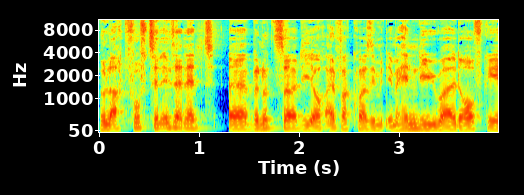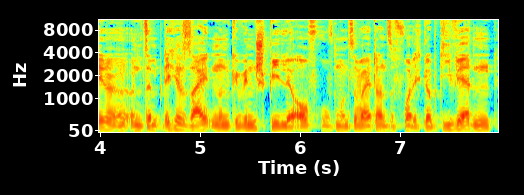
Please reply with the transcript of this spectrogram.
0815 Internet-Benutzer, die auch einfach quasi mit ihrem Handy überall draufgehen und, und sämtliche Seiten und Gewinnspiele aufrufen und so weiter und so fort, ich glaube, die werden,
